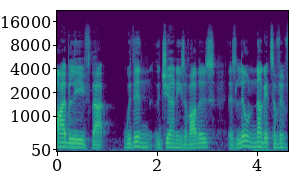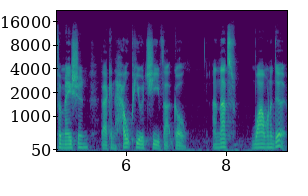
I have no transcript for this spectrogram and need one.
I believe that within the journeys of others, there's little nuggets of information that can help you achieve that goal. And that's why I want to do it.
